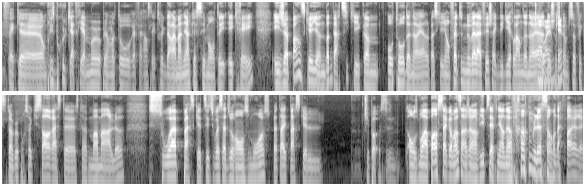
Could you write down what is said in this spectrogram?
Fait que euh, on brise beaucoup le quatrième mur, puis on auto-référence les trucs dans la manière que c'est monté et créé. Et je pense qu'il y a une bonne partie qui est comme autour de Noël, parce qu'ils ont fait une nouvelle affiche avec des guirlandes de Noël, ah des choses comme ça. Fait que c'est un peu pour ça qu'il sort à ce moment-là. Soit parce que tu vois, ça dure 11 mois, peut-être parce que je sais pas, 11 mois à part, ça commence en janvier puis ça finit en novembre, là, son affaire, euh,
